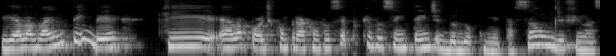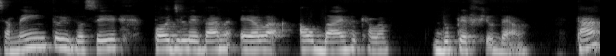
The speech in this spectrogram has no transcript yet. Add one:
e ela vai entender que ela pode comprar com você porque você entende da documentação, de financiamento e você pode levar ela ao bairro que ela do perfil dela, tá?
